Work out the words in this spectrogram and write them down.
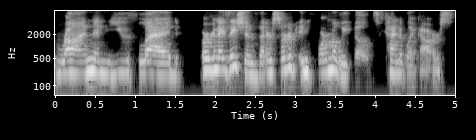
run and youth led organizations that are sort of informally built, kind of like ours.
